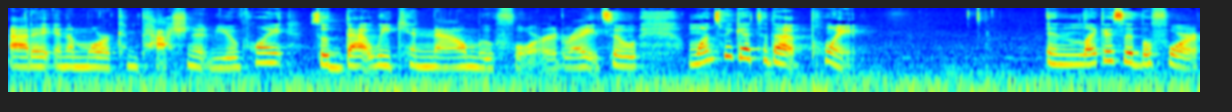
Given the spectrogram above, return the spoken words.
at it in a more compassionate viewpoint so that we can now move forward, right? So once we get to that point, and like I said before,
